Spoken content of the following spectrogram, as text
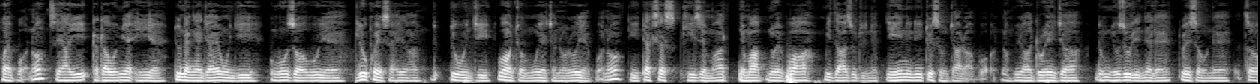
ဖွဲ့ပေါ့နော်ဆရာကြီးဒေါက်တာဝင်းမြတ်အေးရယ်ဒုနိုင်ငံခြားရေးဝန်ကြီးဦးမိုးစောဦးရယ်လူခွင့်ဆိုင်ရာဒုဝန်ကြီးဦးအောင်ကျော်မိုးရယ်ကျွန်တော်တို့ရယ်ပေါ့နော်ဒီ Texas ခီးစဉ်မှာမြန်မာຫນွေဘွားမိသားစုတွေနဲ့ရင်းနှီးနှီးတွေ့ဆုံကြတာပေါ့နော်ပြီးတော့ Ranger လူမျိုးစုတွေနဲ့လည်းတွေ့ဆုံတယ်ဆို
